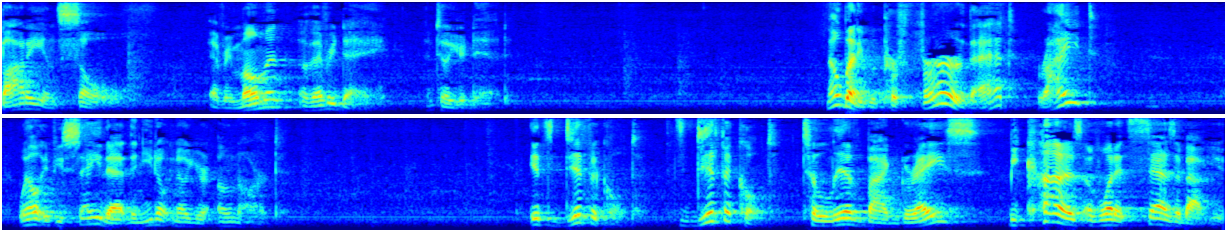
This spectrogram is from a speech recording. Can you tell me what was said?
body, and soul every moment of every day until you're dead. Nobody would prefer that, right? Well, if you say that, then you don't know your own heart. It's difficult. It's difficult to live by grace because of what it says about you.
